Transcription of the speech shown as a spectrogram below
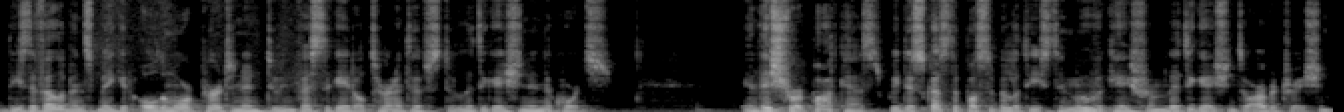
These developments make it all the more pertinent to investigate alternatives to litigation in the courts. In this short podcast, we discuss the possibilities to move a case from litigation to arbitration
